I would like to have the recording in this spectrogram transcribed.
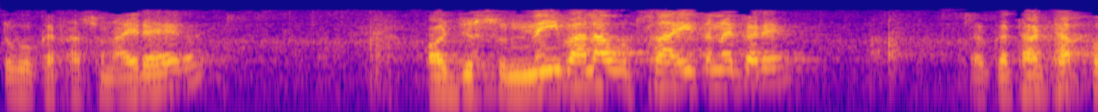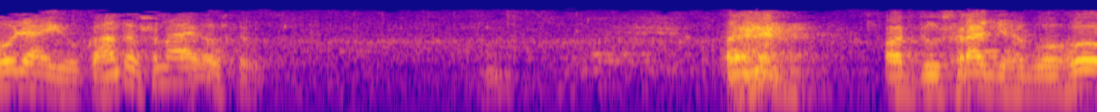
तो वो कथा सुनाई रहेगा। और जो सुनने वाला उत्साहित न करे तो कथा ठप हो जाएगी, वो कहाँ तक तो सुनाएगा उसको? और दूसरा जो है वो हो,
